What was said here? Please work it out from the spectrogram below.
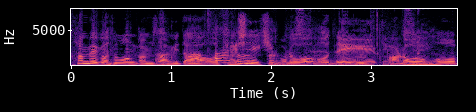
300원 후원 감사합니다. 아, 어, 당신의 아, 집으로. 어, 내일. 바로, 네. 어,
